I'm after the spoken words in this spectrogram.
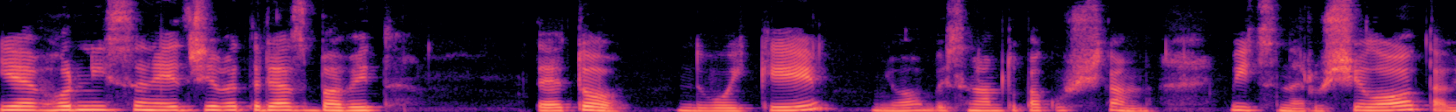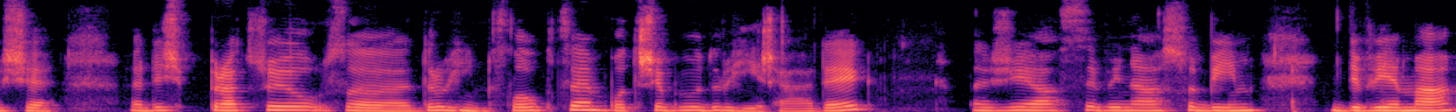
Je vhodný se nejdříve teda zbavit této dvojky, jo, aby se nám to pak už tam víc nerušilo, takže když pracuji s druhým sloupcem, potřebuju druhý řádek, takže já si vynásobím dvěma,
